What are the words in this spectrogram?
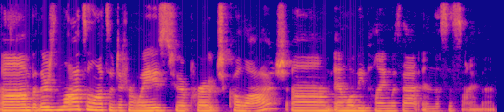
Um, but there's lots and lots of different ways to approach collage, um, and we'll be playing with that in this assignment.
